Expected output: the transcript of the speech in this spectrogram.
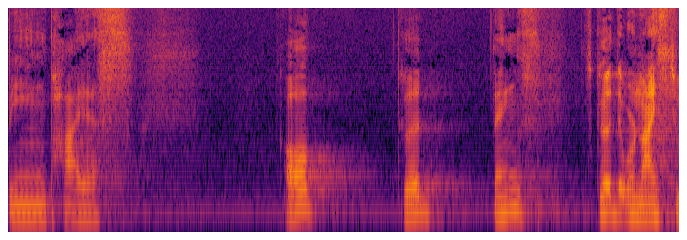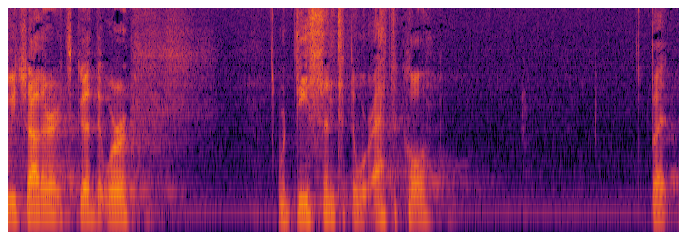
being pious. All good things. It's good that we're nice to each other. It's good that we're, we're decent, that we're ethical. But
